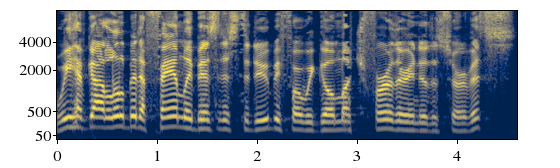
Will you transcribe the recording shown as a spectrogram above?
We have got a little bit of family business to do before we go much further into the service.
